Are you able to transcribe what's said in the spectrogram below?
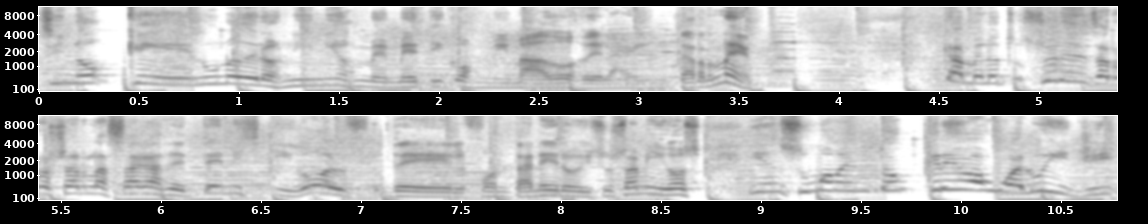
sino que en uno de los niños meméticos mimados de la internet. Camelot suele desarrollar las sagas de tenis y golf del fontanero y sus amigos y en su momento creó a Waluigi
